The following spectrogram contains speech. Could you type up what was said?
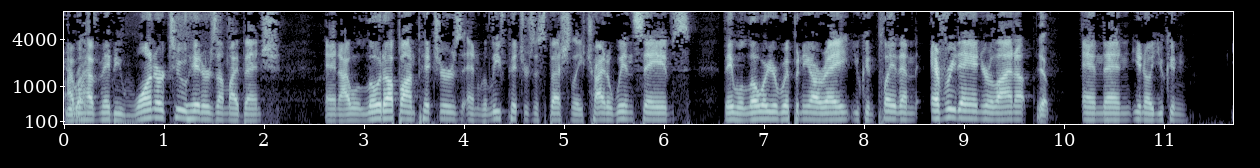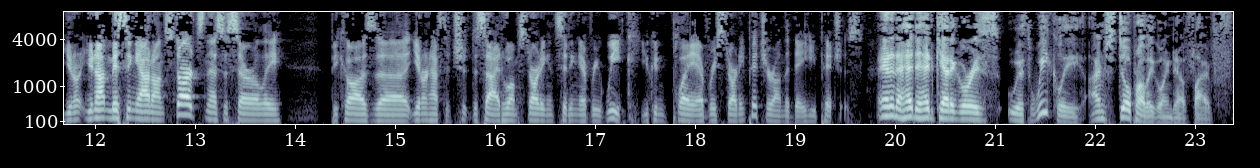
I will right. have maybe one or two hitters on my bench, and I will load up on pitchers and relief pitchers especially. Try to win saves. They will lower your WHIP and ERA. You can play them every day in your lineup. Yep. And then you know you can you don't you're not missing out on starts necessarily because uh, you don't have to ch- decide who I'm starting and sitting every week. You can play every starting pitcher on the day he pitches. And in a head-to-head categories with weekly, I'm still probably going to have five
